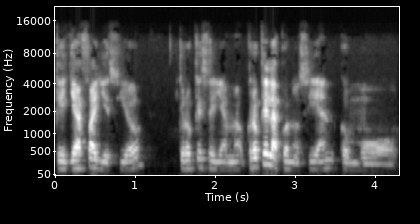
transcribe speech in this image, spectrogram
que ya falleció, creo que se llama, creo que la conocían como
